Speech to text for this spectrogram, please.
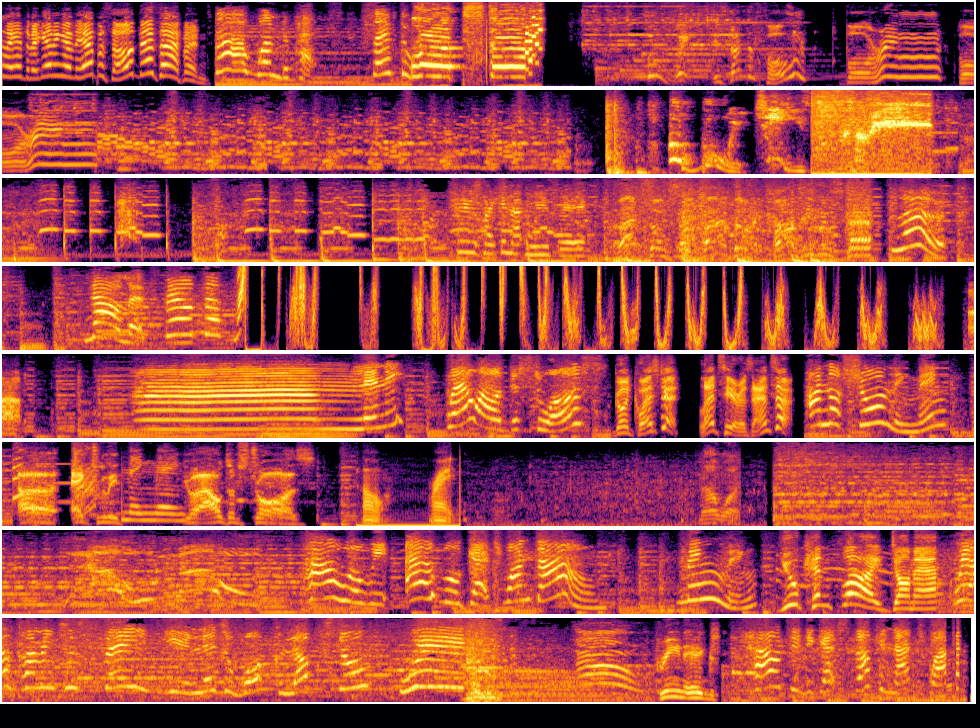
suddenly at the beginning of the episode, this happened. The Wonder Pets. Save the Lobster! Oh, wait, is that the phone? Boring, boring. Oh boy, jeez! Who's making that music? That song's so bad that I can't even stand. Um, Linny? Where are the straws? Good question. Let's hear his answer. I'm not sure, Ming Ming. Uh, actually, Ming Ming. you're out of straws. Oh, right. Now what? No, no! How will we ever get one down? Ming Ming, You can fly, dumbass! we are coming to save you, little what lobster? We... Green eggs. How did you get stuck in that trap?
